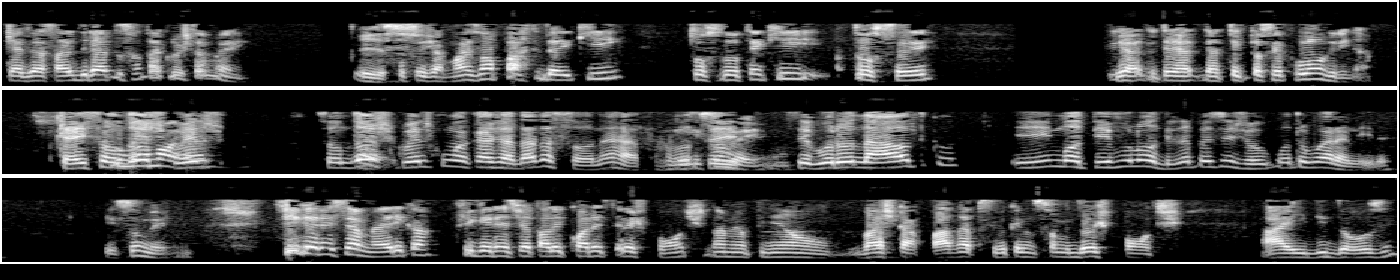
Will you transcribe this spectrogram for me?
que é adversário direto do Santa Cruz também. Isso. Ou seja, mais uma partida aí que o torcedor tem que torcer, já, já, já tem que torcer pro Londrina. Que aí são dois coelhos, são dois é. coelhos com uma cajadada só, né, Rafa? Você Isso mesmo. segura o Náutico e motiva o Londrina para esse jogo contra o Guarani, né? Isso mesmo. Figueirense América. Figueirense já está ali 43 pontos. Na minha opinião, vai escapar. Não é possível que ele não some dois pontos aí de 12.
